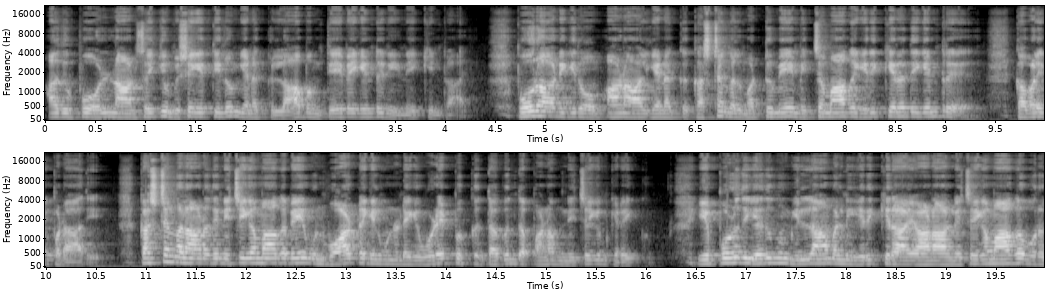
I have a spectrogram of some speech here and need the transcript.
அதுபோல் நான் செய்யும் விஷயத்திலும் எனக்கு லாபம் தேவை என்று நீ நினைக்கின்றாய். போராடுகிறோம் ஆனால் எனக்கு கஷ்டங்கள் மட்டுமே மிச்சமாக இருக்கிறது என்று கவலைப்படாதே. கஷ்டங்களானது நிச்சயமாகவே உன் வாழ்க்கையில் உன்னுடைய உழைப்புக்கு தகுந்த பணம் நிச்சயம் கிடைக்கும். எப்பொழுது எதுவும் இல்லாமல் நீ இருக்கிறாய் ஆனால் நிச்சயமாக ஒரு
